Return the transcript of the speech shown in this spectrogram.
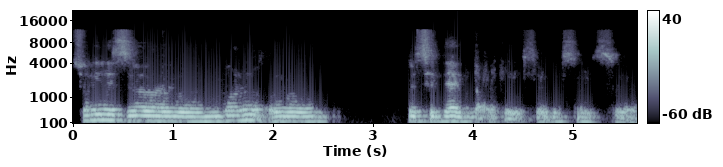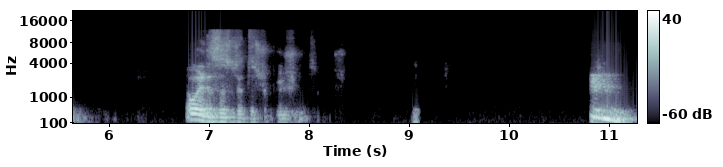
so it is uh, one uh, is delta. Okay, so this is. Uh, oh, well, this is the distribution.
